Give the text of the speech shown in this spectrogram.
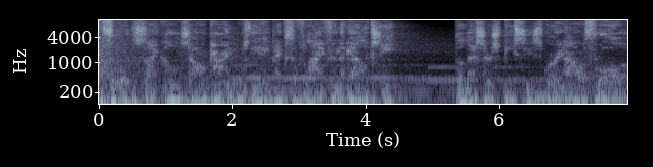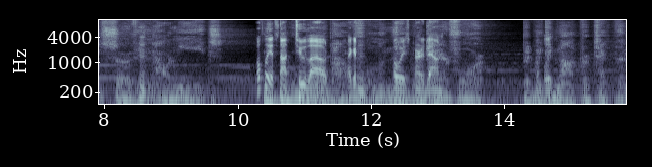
Before the cycles, our kind was the apex of life in the galaxy. The lesser species were in our thrall, serving hmm. our needs. Hopefully it's not too loud. I can always turn it down. Therefore, the Probably. did not protect them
